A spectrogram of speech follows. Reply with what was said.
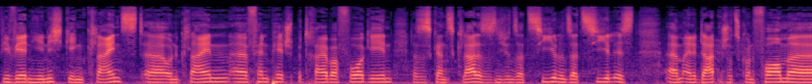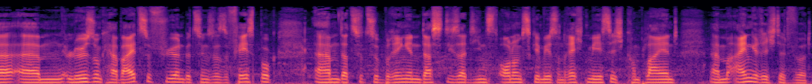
Wir werden hier nicht gegen Kleinst- äh, und kleinen äh, Fanpage-Betreiber vorgehen. Das ist ganz klar, das ist nicht unser Ziel. Unser Ziel ist, ähm, eine datenschutzkonforme ähm, Lösung herbeizuführen, beziehungsweise Facebook ähm, dazu zu bringen, dass dieser Dienst ordnungsgemäß und rechtmäßig compliant ähm, eingerichtet wird.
